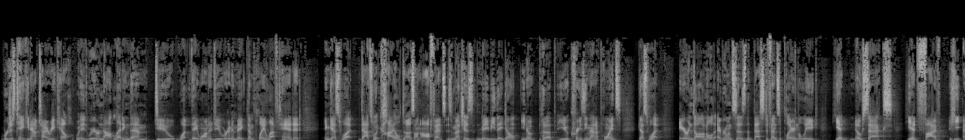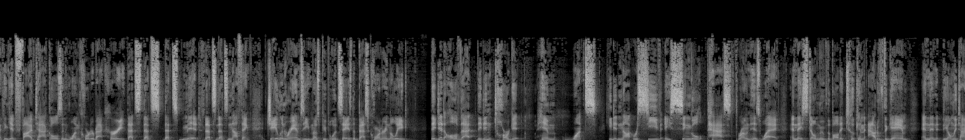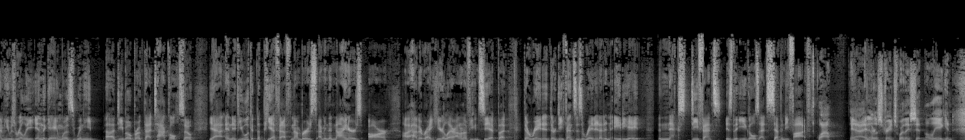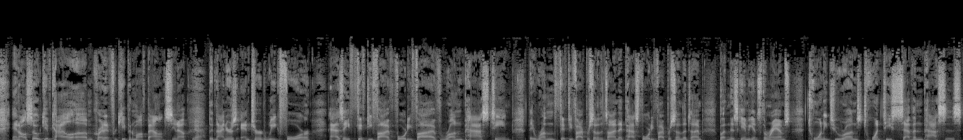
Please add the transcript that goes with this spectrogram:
we're just taking out Tyreek Hill. We are not letting them do what they want to do. We're going to make them play left handed. And guess what? That's what Kyle does on offense. As much as maybe they don't, you know, put up you know crazy amount of points, guess what? Aaron Donald, everyone says the best defensive player in the league. He had no sacks. He had five. He I think he had five tackles and one quarterback hurry. That's that's that's mid. That's that's nothing. Jalen Ramsey, most people would say, is the best corner in the league. They did all of that. They didn't target him once. He did not receive a single pass thrown his way, and they still moved the ball. They took him out of the game, and then the only time he was really in the game was when he uh, Deebo broke that tackle. So yeah, and if you look at the PFF numbers, I mean the Niners are. I have it right here, Larry. I don't know if you can see it, but they're rated. Their defense is rated at an 88. The next defense is the Eagles at 75. Wow. Yeah, and, and it illustrates where they sit in the league, and and also give Kyle um, credit for keeping him off balance. You know, yeah. the Niners entered Week Four as a 55-45 run pass team. They run fifty five percent of the time, they pass forty five percent of the time. But in this game against the Rams, twenty two runs, twenty seven passes,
